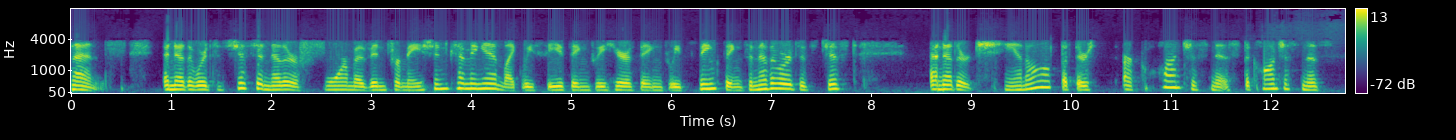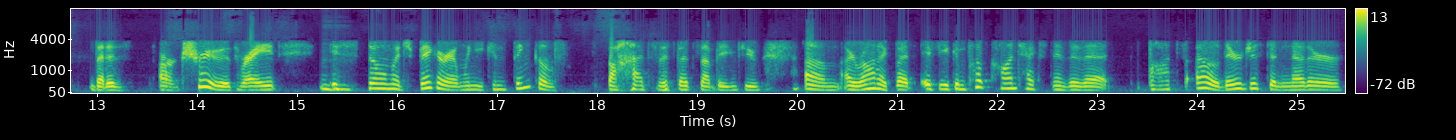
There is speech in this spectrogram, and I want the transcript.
sense. In other words, it's just another form of information coming in, like we see things, we hear things, we think things. In other words, it's just another channel, but there's our consciousness, the consciousness that is our truth, right, mm-hmm. is so much bigger. And when you can think of thoughts, if that's not being too um, ironic, but if you can put context into that thoughts, oh, they're just another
